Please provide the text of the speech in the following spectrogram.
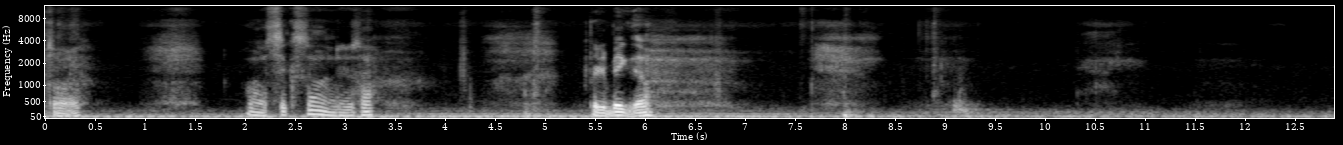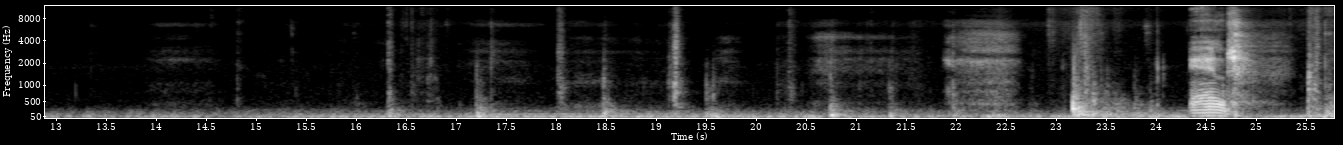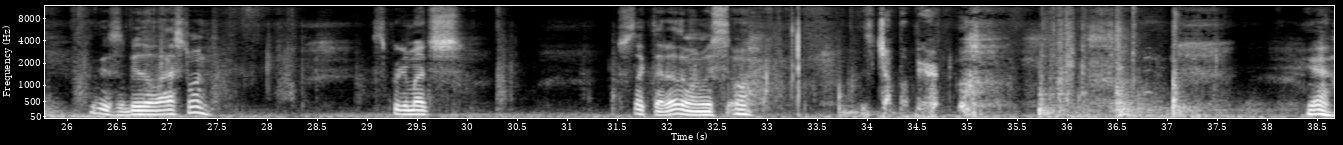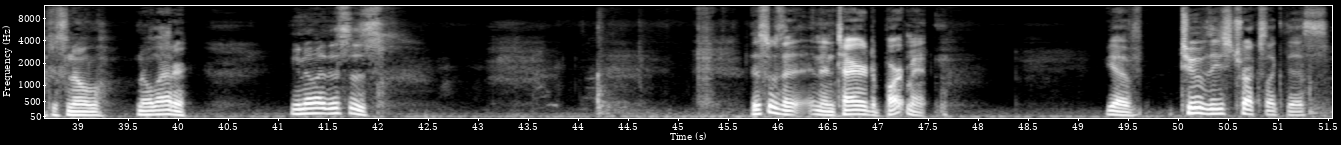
It's only, only six cylinders, huh? Pretty big though. And this will be the last one. It's pretty much just like that other one we Oh, let's jump up here. Yeah, just no no ladder. You know what? This is. This was a, an entire department. You have two of these trucks like this.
